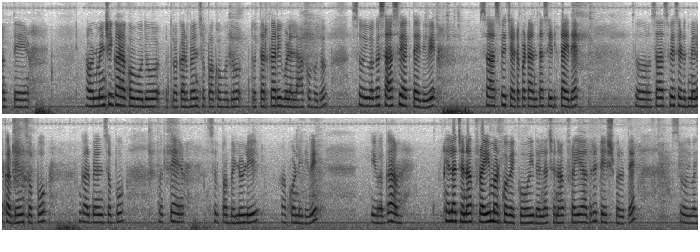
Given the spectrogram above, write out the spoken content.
ಮತ್ತು ಮೆಣಸಿನ್ಕಾಯಿ ಹಾಕೊಬೋದು ಅಥವಾ ಕರ್ಬೇವಿನ ಸೊಪ್ಪು ಹಾಕೋಬೋದು ಅಥವಾ ತರಕಾರಿಗಳೆಲ್ಲ ಹಾಕೋಬೋದು. ಸೊ ಇವಾಗ ಸಾಸಿವೆ ಹಾಕ್ತಾಯಿದ್ದೀವಿ ಸಾಸಿವೆ ಚಟಪಟ ಅಂತ ಸಿಡ್ತಾ ಇದೆ. ಸೊ ಸಾಸಿವೆ ಸಿಡಿದ ಮೇಲೆ ಕರ್ಬೇವಿನ ಸೊಪ್ಪು ಕರ್ಬೇವಿನ ಸೊಪ್ಪು ಮತ್ತು ಸ್ವಲ್ಪ ಬೆಳ್ಳುಳ್ಳಿ ಹಾಕ್ಕೊಂಡಿದ್ದೀವಿ ಇವಾಗ ಎಲ್ಲ ಚೆನ್ನಾಗಿ ಫ್ರೈ ಮಾಡ್ಕೋಬೇಕು. ಇದೆಲ್ಲ ಚೆನ್ನಾಗಿ ಫ್ರೈ ಆದರೆ ಟೇಸ್ಟ್ ಬರುತ್ತೆ. ಸೊ ಇವಾಗ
